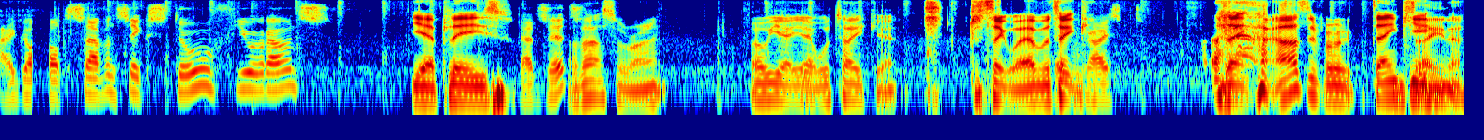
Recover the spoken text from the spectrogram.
I got 762 few rounds. Yeah, please. That's it. Oh, that's all right. Oh yeah, yeah. We'll take it. Just take whatever. Listen, Take. guys. Thank, Asking for a thank you. Do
